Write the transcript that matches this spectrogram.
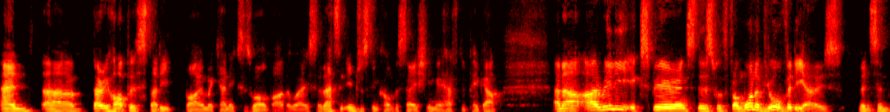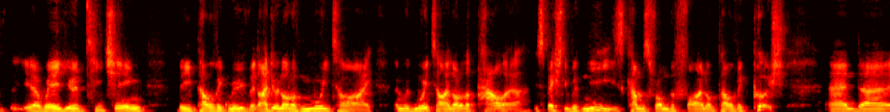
And uh, Barry Harper studied biomechanics as well, by the way. So that's an interesting conversation we have to pick up. And I, I really experienced this with from one of your videos, Vincent, you know, where you're teaching the pelvic movement. I do a lot of Muay Thai, and with Muay Thai, a lot of the power, especially with knees, comes from the final pelvic push. And uh,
